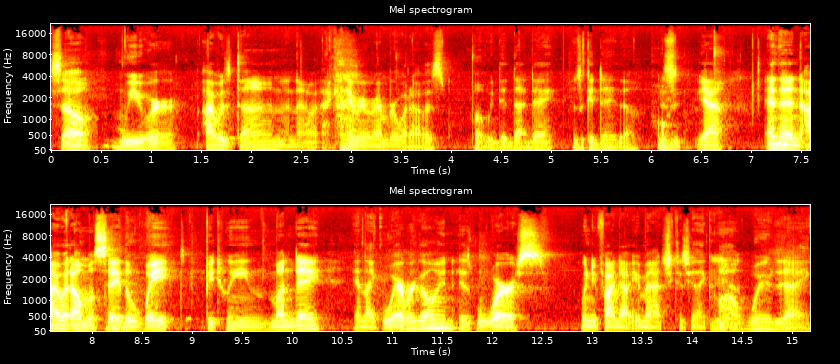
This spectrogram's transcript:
So we were, I was done, and I, I can't even remember what I was, what we did that day. It was a good day though. Was- yeah, and then I would almost say the wait between Monday and like where we're going is worse when you find out you match because you're like, Yeah. oh, where did I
